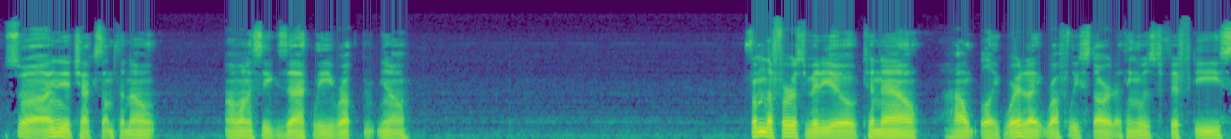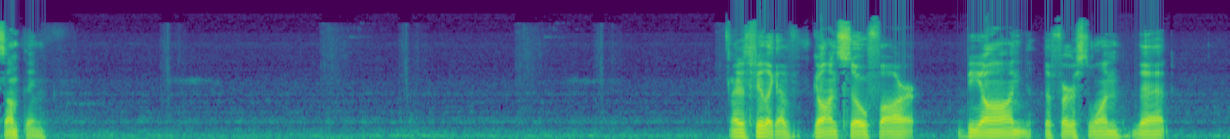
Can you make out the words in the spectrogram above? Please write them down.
So I need to check something out. I want to see exactly, you know, from the first video to now, how, like, where did I roughly start? I think it was 50 something. I just feel like I've gone so far beyond the first one that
